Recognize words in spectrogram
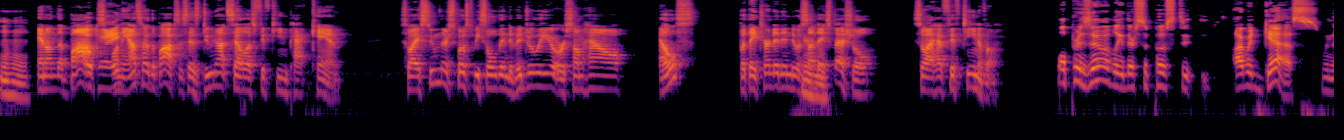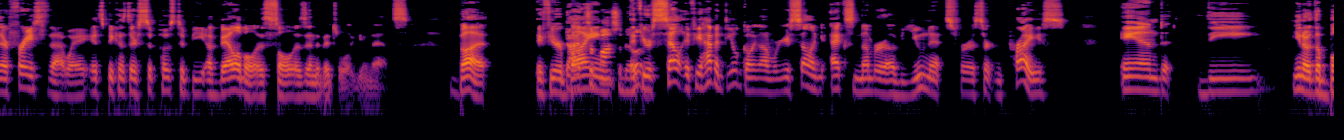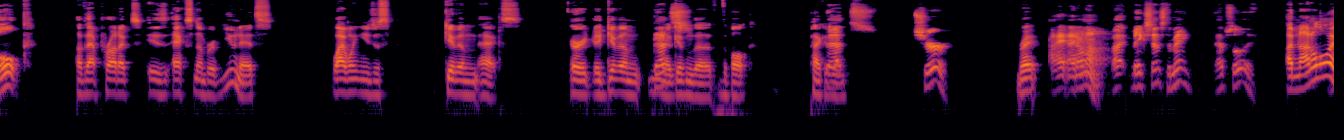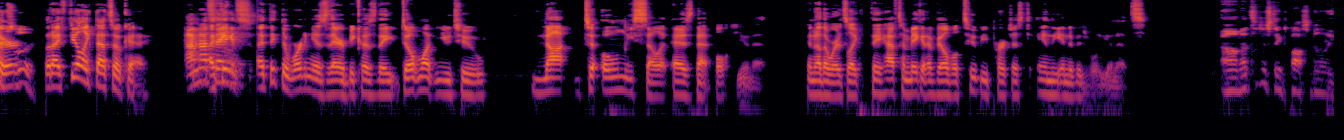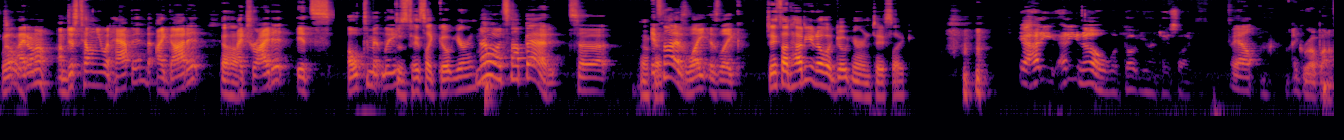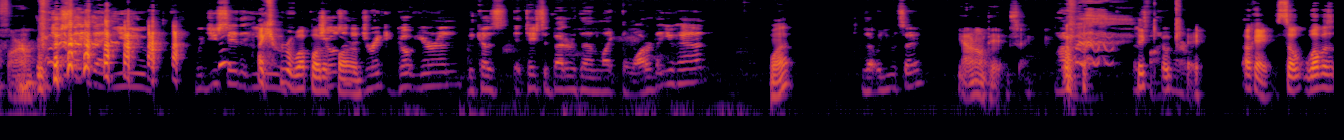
Mm-hmm. And on the box, Okay. on the outside of the box, it says "Do not sell as 15 pack can." So I assume they're supposed to be sold individually or somehow else, but they turned it into a Sunday Mhm. special, so I have 15 of them. Well, presumably they're supposed to. I would guess when they're phrased that way, it's because they're supposed to be available as sold as individual units. But if you're That's buying, if you're sell, if you have a deal going on where you're selling X number of units for a certain price, and the you know the bulk of that product is X number of units, why wouldn't you just give them X or uh, give them you know give them the the bulk package? That's sure. right? I, I don't know. It makes sense to me. Absolutely. I'm not a lawyer, Absolutely. but I feel like that's okay. I'm not I saying think it's I think the wording is there because they don't want you to not to only sell it as that bulk unit. In other words, like they have to make it available to be purchased in the individual units. Um, that's a distinct possibility. well, too. I don't know. I'm just telling you what happened. I got it. Uh-huh. I tried it. It's ultimately Does it taste like goat urine? no, it's not bad. It's uh, Okay. it's not as light as like. Jathan, how do you know what goat urine tastes like? Yeah. How do you how do you know what goat urine tastes like? well, I grew up on a farm. Would you say that you would you say that you I grew up on a chosen to drink goat urine because it tasted better than like the water that you had? What? Is that what you would say? yeah, I don't know what Peyton's saying. Alright, that's fine, whatever. okay. Okay, so what was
